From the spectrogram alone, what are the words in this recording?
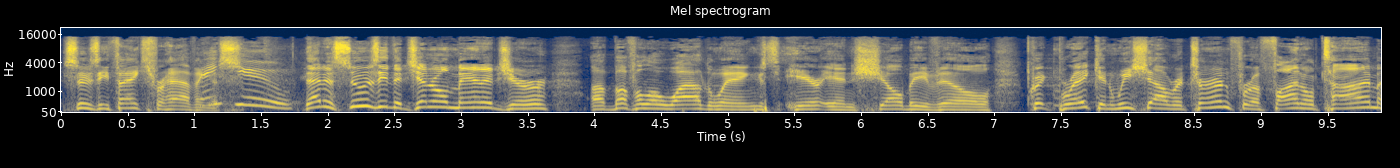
Susie. Thanks for having Thank us. Thank you. That is Susie, the general manager of Buffalo Wild Wings here in Shelbyville. Quick break, and we shall return for a final time.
